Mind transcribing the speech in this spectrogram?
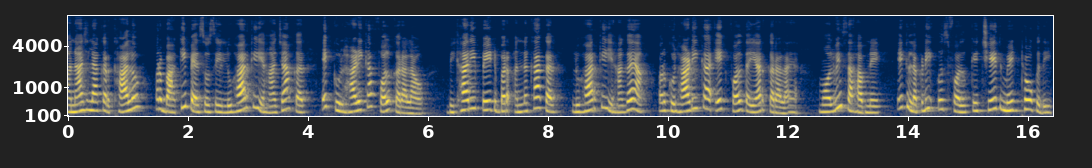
अनाज लाकर खा लो और बाकी पैसों से लुहार के यहाँ जाकर एक कुल्हाड़ी का फल करा लाओ। भिखारी पेट भर अन्न खाकर लुहार के यहाँ गया और कुल्हाड़ी का एक फल तैयार करा लाया। मौलवी साहब ने एक लकड़ी उस फल के छेद में ठोक दी।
